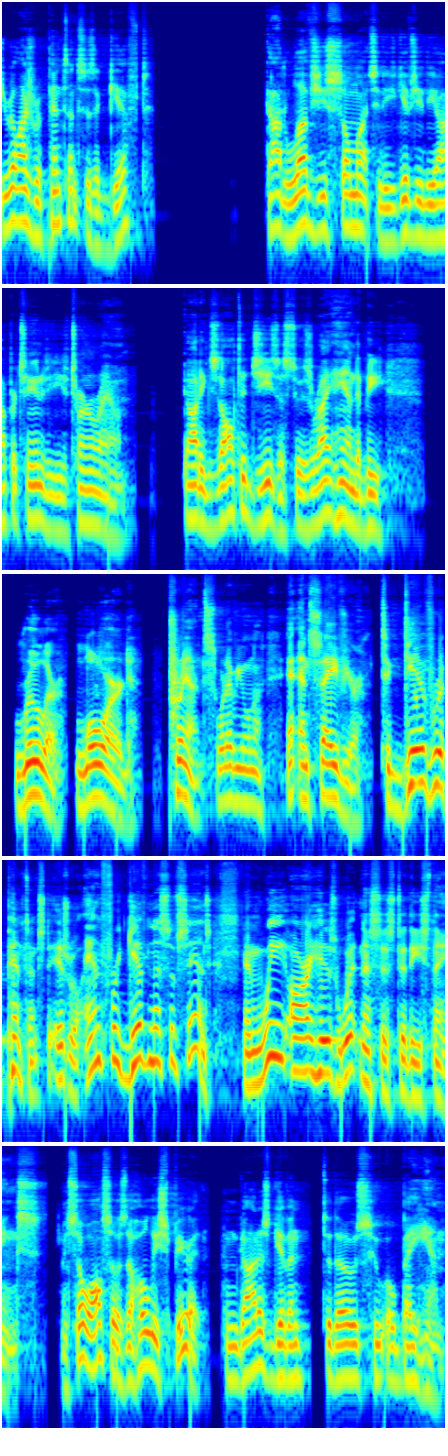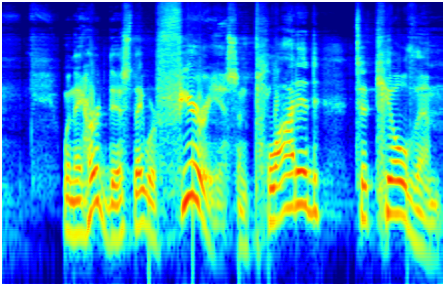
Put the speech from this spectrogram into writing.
Do you realize repentance is a gift? God loves you so much that he gives you the opportunity to turn around. God exalted Jesus to his right hand to be ruler, Lord, Prince, whatever you want to, and, and Savior, to give repentance to Israel and forgiveness of sins. And we are his witnesses to these things. And so also is the Holy Spirit, whom God has given to those who obey him. When they heard this, they were furious and plotted to kill them.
